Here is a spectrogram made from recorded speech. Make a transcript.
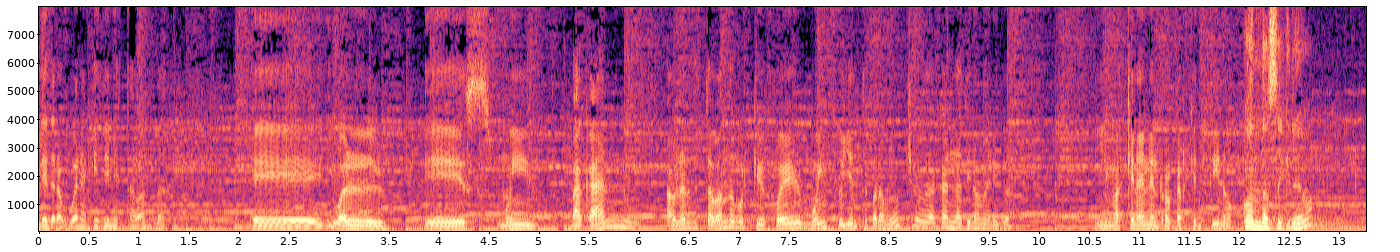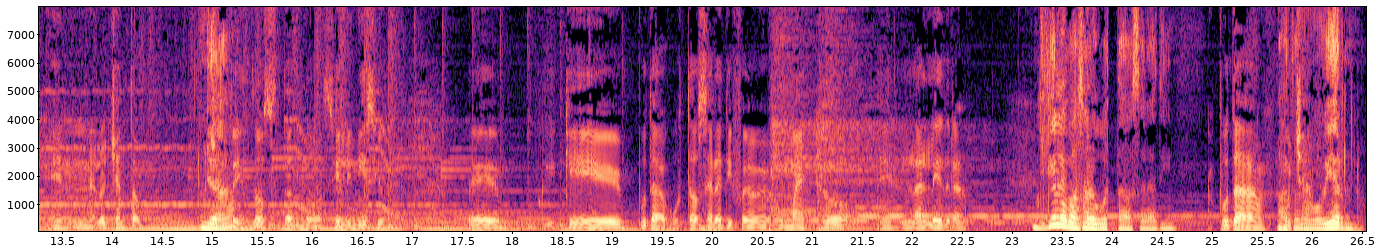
letras buenas que tiene esta banda. Eh, igual es muy bacán hablar de esta banda porque fue muy influyente para muchos de acá en Latinoamérica. Y más que nada en el rock argentino, ¿Cuándo se creó? en el 80, Ya. 82, dando así el inicio. Eh, que, puta, Gustavo Cerati fue un maestro en la letra. ¿Y qué le pasó al Gustavo Cerati? Puta, A todo mucha, el gobierno.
